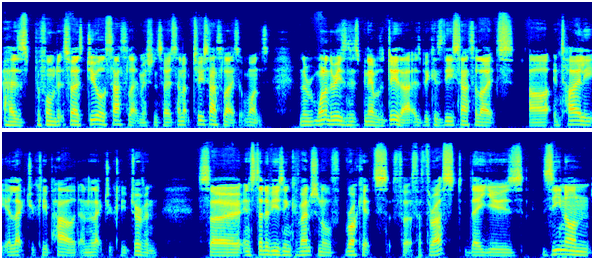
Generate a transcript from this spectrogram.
has performed its first dual satellite mission. So it sent up two satellites at once. And the, one of the reasons it's been able to do that is because these satellites are entirely electrically powered and electrically driven. So instead of using conventional rockets for, for thrust, they use xenon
